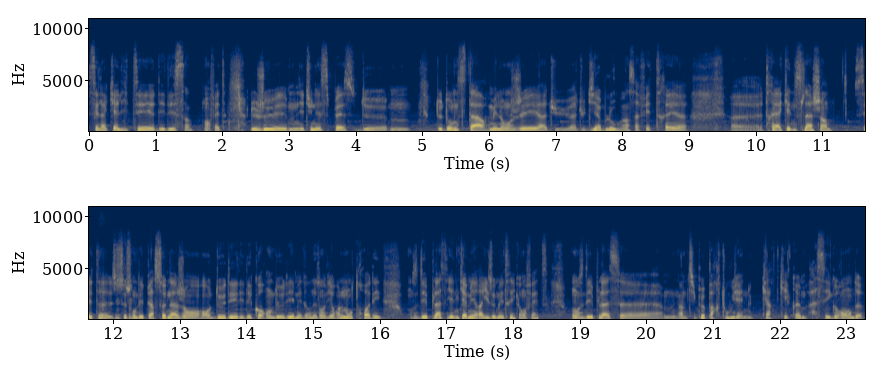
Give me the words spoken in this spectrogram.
c'est la qualité des dessins. En fait, le jeu est, est une espèce de, de Don't Starve mélangé à du, à du Diablo. Hein, ça fait très, euh, très hack and slash. Hein. Euh, ce sont des personnages en, en, 2D, des décors en 2D, mais dans des environnements 3D. On se déplace, il y a une caméra isométrique en fait. On se déplace euh, un petit peu partout. Il y a une carte qui est quand même assez grande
